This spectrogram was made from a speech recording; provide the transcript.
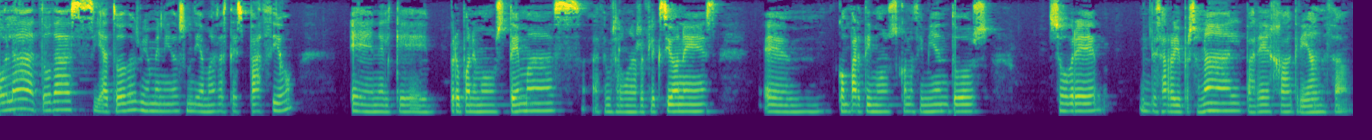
Hola a todas y a todos, bienvenidos un día más a este espacio en el que proponemos temas, hacemos algunas reflexiones, em, compartimos conocimientos sobre desarrollo personal, pareja, crianza.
